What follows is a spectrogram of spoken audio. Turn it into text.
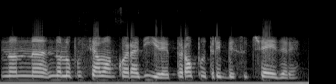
non, non lo possiamo ancora dire, però potrebbe succedere.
